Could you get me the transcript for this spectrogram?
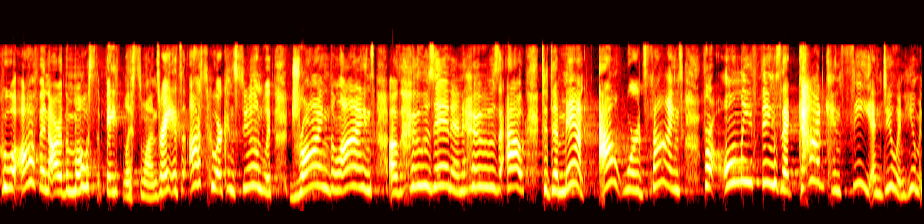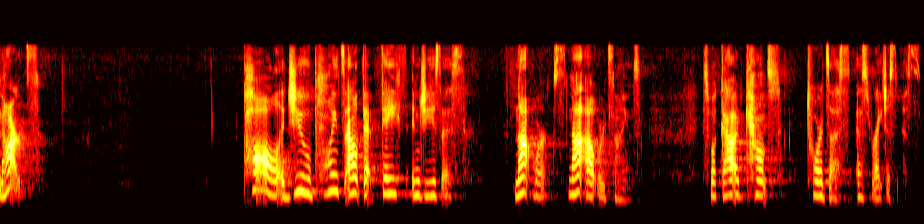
who often are the most faithless ones, right? It's us who are consumed with drawing the lines of who's in and who's out to demand outward signs for only things that God can see and do in human hearts. Paul, a Jew, points out that faith in Jesus not works, not outward signs. It's what God counts towards us as righteousness.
